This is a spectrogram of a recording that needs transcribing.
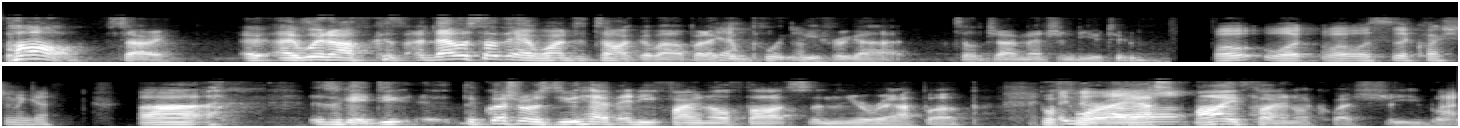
Paul, sorry, I, I went off because that was something I wanted to talk about, but I Yeah. completely forgot until John mentioned YouTube. What what what was the question again? Uh, it's okay. Do you, the question was, do you have any final thoughts in your wrap up before No, I uh, ask my final question? You both.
